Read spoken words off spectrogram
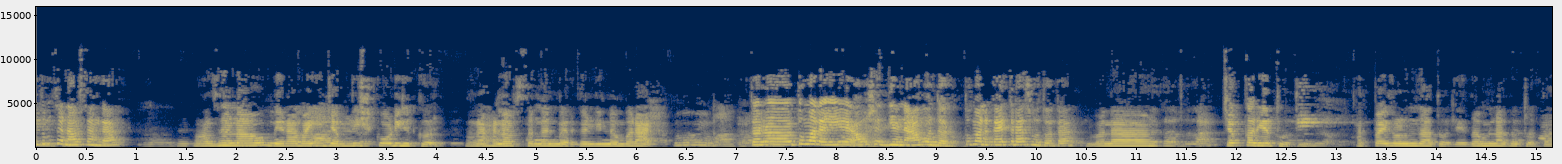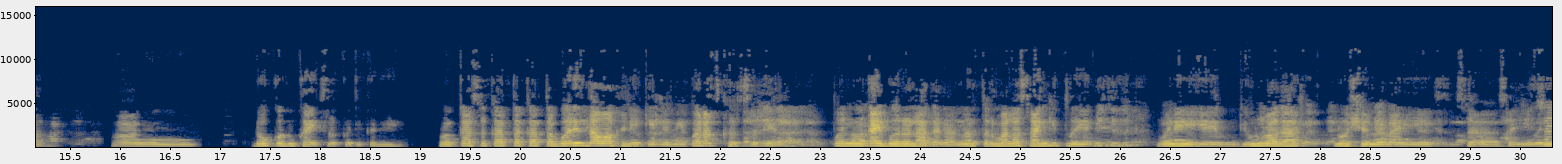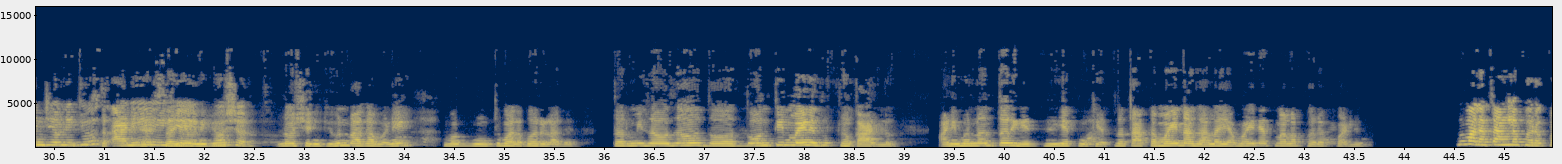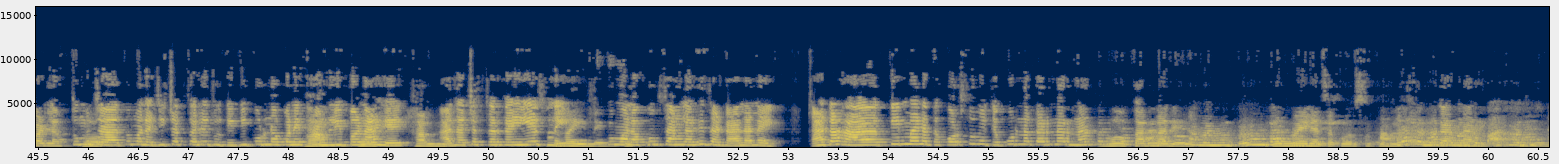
ताई तुमचं नाव सांगा. माझं नाव मीराबाई जगदीश कोडीलकर राहणार संगनमेर गल्ली नंबर आठ. तर तुम्हाला हे औषध घेण्या अगोदर तुम्हाला काय त्रास होत होता? मला चक्कर येत होती. हातपाय गळून जात होते दम लागत होता. आणि डोकं दुखायचं कधी कधी मग कसं करता करता बरेच दवाखाने केले मी बराच खर्च केला. पण काही बरं लागणार नंतर मला सांगितलं म्हणे हे घेऊन बघा लोशन आणि संजीवनी. ज्यूस आणि हा, हे संजीवनी ज्यूस. लोशन. लोशन घेऊन बघा म्हणे. मग तुम्हाला बरं लागेल. तर मी जवळजवळ दोन तीन महिने दुखणं काढलं. आणि मग नंतर एक घेतलं. तर आता महिना झाला. या महिन्यात मला फरक पडला. तुम्हाला चांगला फरक पडला. तुमच्या तुम्हाला जी चक्कर येत होती ती पूर्णपणे हा, थांबली पण हो, आहे. आता चक्कर काही येत नाही. तुम्हाला खूप चांगला रिझल्ट आला नाही. आता हा तीन महिन्याचा कोर्स तुम्ही ते पूर्ण करणार ना? हो करणार आहे. ना तीन महिन्याचा कोर्स पूर्ण करणार करणार आहे.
